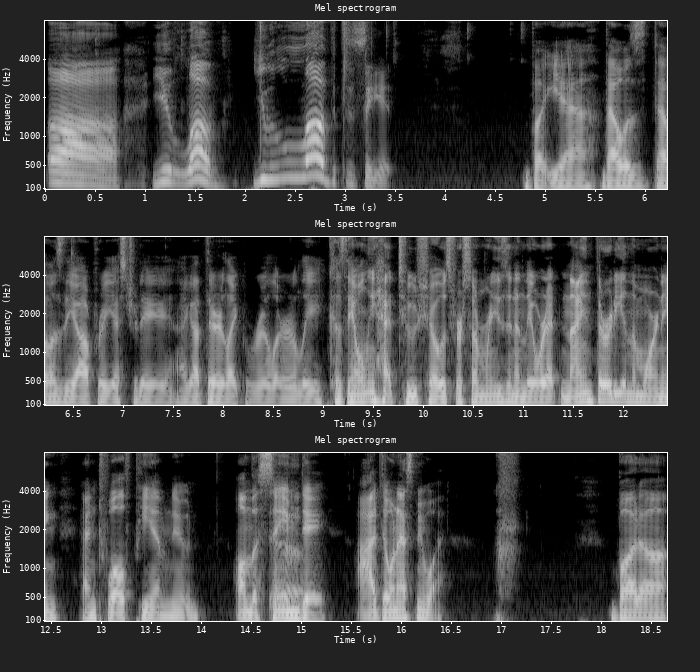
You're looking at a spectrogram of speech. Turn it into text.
Ah, you love, you love to see it. But yeah, that was that was the opera yesterday. I got there like real early because they only had two shows for some reason, and they were at 9:30 in the morning and 12 p.m. noon on the same Ugh. day. I don't ask me why. but uh,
